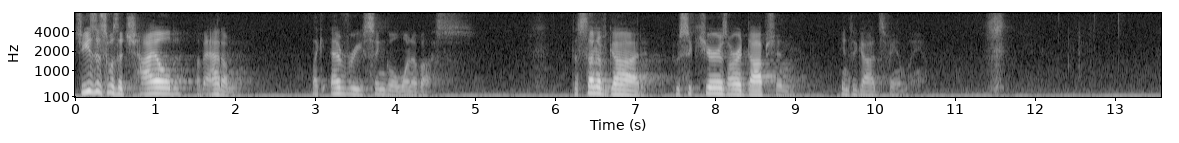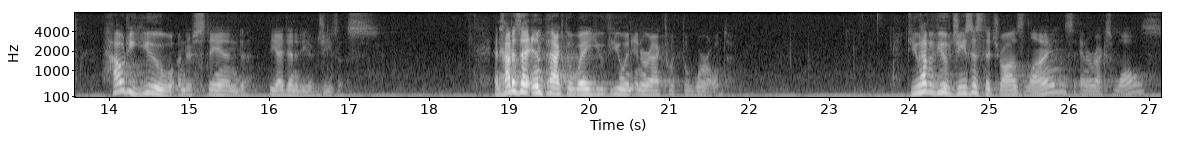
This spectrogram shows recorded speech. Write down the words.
Jesus was a child of Adam, like every single one of us. The Son of God who secures our adoption into God's family. How do you understand the identity of Jesus? And how does that impact the way you view and interact with the world? Do you have a view of Jesus that draws lines and erects walls?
